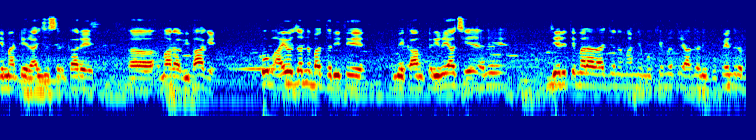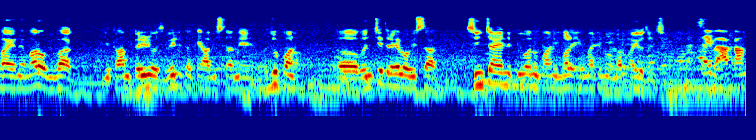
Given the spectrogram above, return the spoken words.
એ માટે રાજ્ય સરકારે અમારા વિભાગે ખૂબ આયોજનબદ્ધ રીતે અમે કામ કરી રહ્યા છીએ અને જે રીતે મારા રાજ્યના માન્ય મુખ્યમંત્રી આદરણીય ભૂપેન્દ્રભાઈ અને મારો વિભાગ જે કામ કરી રહ્યો છે વહેલી તકે આ વિસ્તારને હજુ પણ વંચિત રહેલો વિસ્તાર સિંચાઈ અને પીવાનું પાણી મળે એ માટેનું અમારું આયોજન છે. સાહેબ આ કામ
